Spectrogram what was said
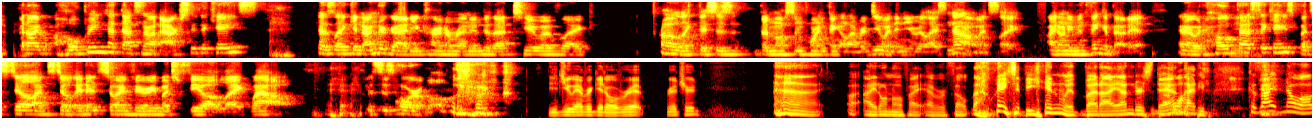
and I'm hoping that that's not actually the case because like in undergrad you kind of run into that too of like oh like this is the most important thing I'll ever do, and then you realize no, it's like I don't even think about it. And I would hope Yeah. that's the case, but still I'm still in it, so I very much feel like wow, this is horrible. Did you ever get over it, Richard? I don't know if I ever felt that way to begin with, but I understand What? people because I know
